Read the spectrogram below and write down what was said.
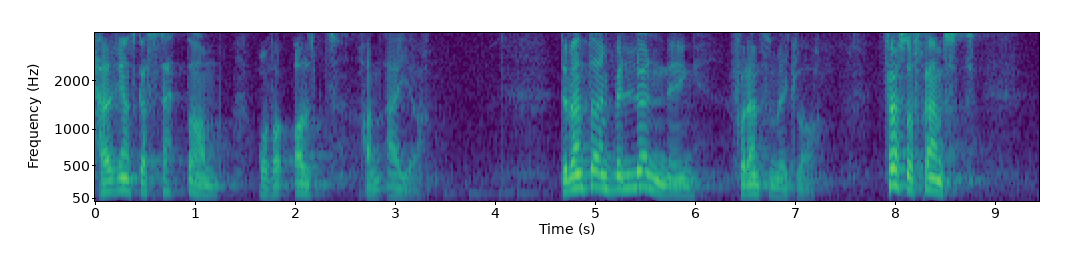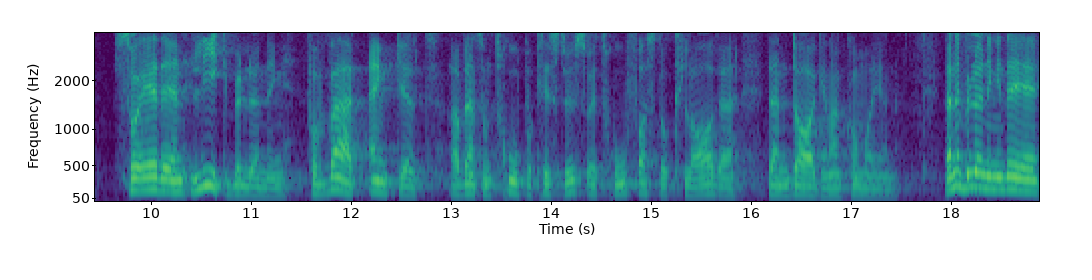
Herren skal sette ham over alt han eier. Det venter en belønning for den som er klar. Først og fremst så er det en lik belønning for hver enkelt av den som tror på Kristus og er trofaste og klare den dagen han kommer igjen. Denne belønningen det er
